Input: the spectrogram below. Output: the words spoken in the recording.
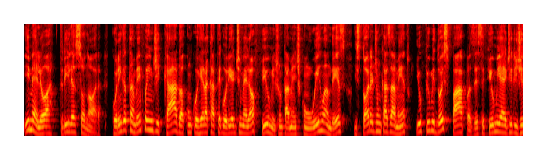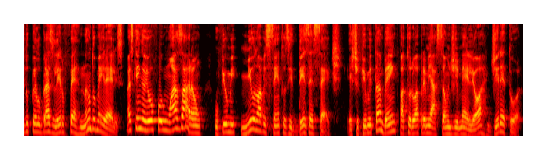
e melhor trilha sonora. Coringa também foi indicado a concorrer à categoria de melhor filme, juntamente com O Irlandês, História de um Casamento e o filme Dois Papas. Esse filme é dirigido pelo brasileiro Fernando Meirelles, mas quem ganhou foi um azarão o filme 1917. Este filme também faturou a premiação de melhor diretor.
